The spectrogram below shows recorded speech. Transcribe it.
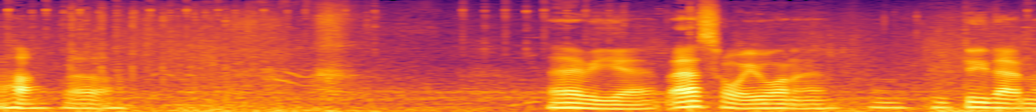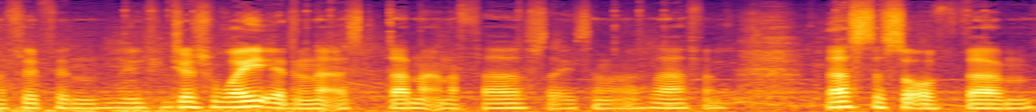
Ah, oh. There we go. That's what we wanted. do that in the flipping. If you just waited and let us done that in the first place, and was laughing. That's the sort of um,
